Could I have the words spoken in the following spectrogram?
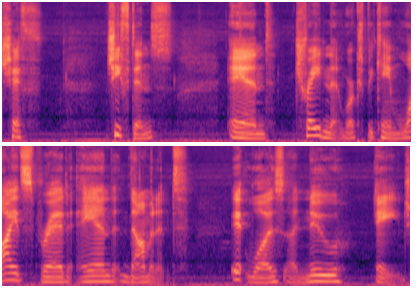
chief, chieftains, and trade networks became widespread and dominant. It was a new age.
